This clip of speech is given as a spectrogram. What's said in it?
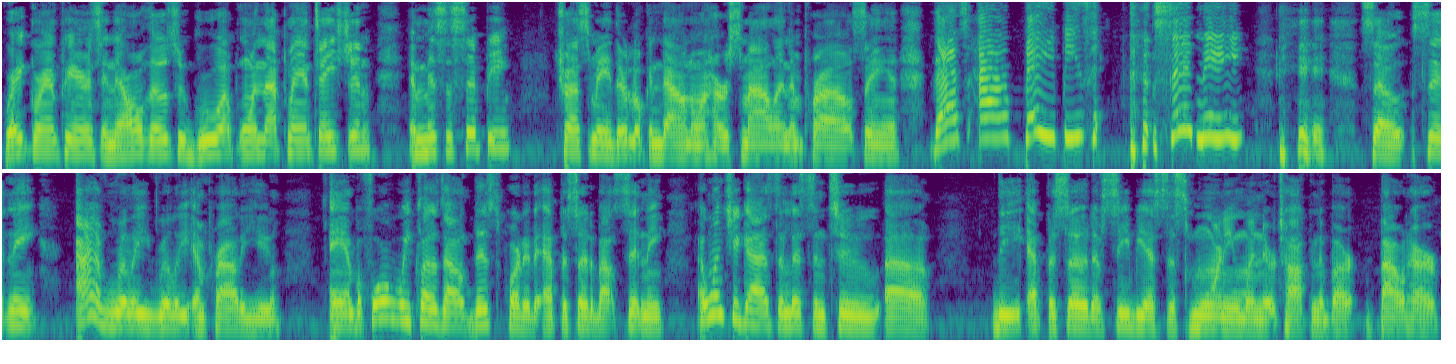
great grandparents, and all those who grew up on that plantation in Mississippi. Trust me, they're looking down on her, smiling and proud, saying, That's our baby's Sydney. so, Sydney, I really, really am proud of you. And before we close out this part of the episode about Sydney, I want you guys to listen to uh, the episode of CBS this morning when they're talking about about her.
